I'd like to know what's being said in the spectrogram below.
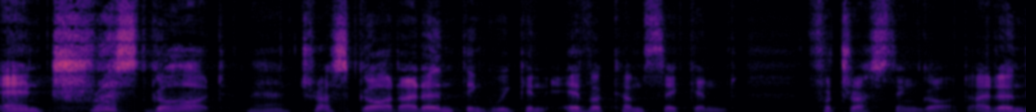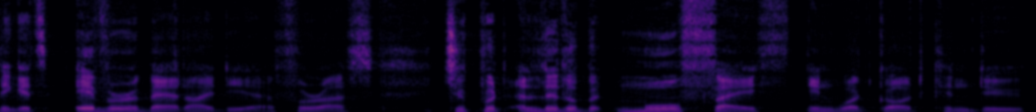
and trust God, man. Trust God. I don't think we can ever come second for trusting God. I don't think it's ever a bad idea for us to put a little bit more faith in what God can do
